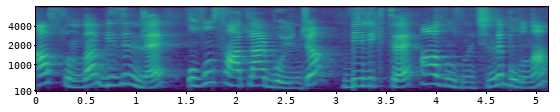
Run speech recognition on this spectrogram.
aslında bizimle uzun saatler boyunca birlikte ağzımızın içinde bulunan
